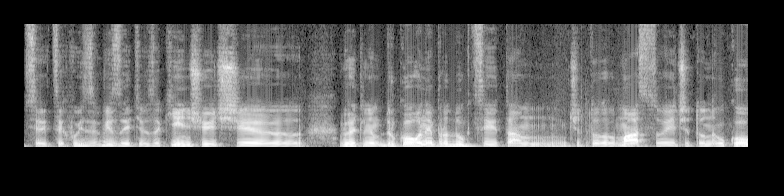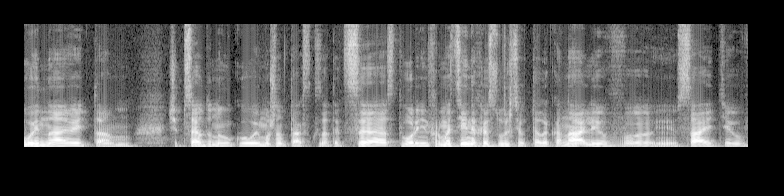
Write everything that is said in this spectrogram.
цих, цих візитів, закінчуючи е, виготовленням друкованої продукції, там, чи то масової, чи то наукової навіть, там, чи псевдонаукової, можна так сказати. Це створення інформаційних ресурсів, телеканалів, е, сайтів,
